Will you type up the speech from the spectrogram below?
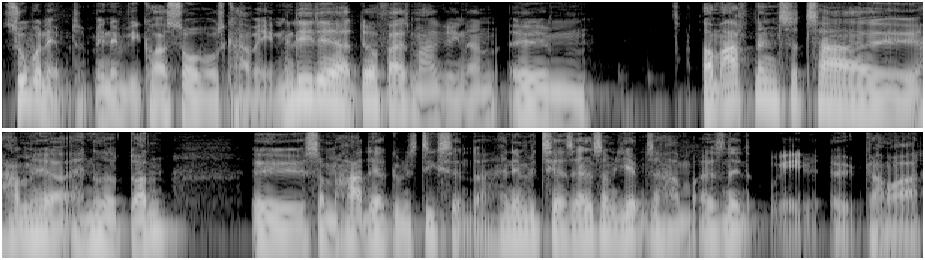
Super nemt, men vi kan også sove i vores karavan. Men lige det her, det var faktisk meget grineren. Øhm, om aftenen, så tager øh, ham her, han hedder Don, øh, som har det her gymnastikcenter. Han inviterer os alle sammen hjem til ham, og er sådan et, okay, øh, kammerat,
